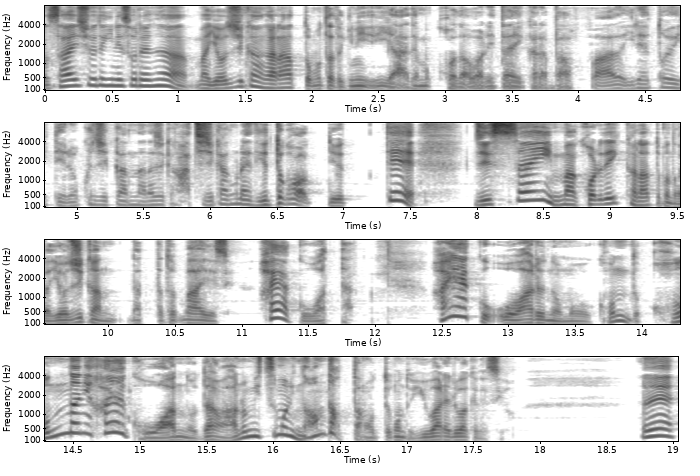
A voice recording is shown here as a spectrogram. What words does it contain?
ん、最終的にそれが、まあ4時間かなと思った時に、いや、でもこだわりたいからバッファー入れといて6時間、7時間、8時間ぐらいで言っとこうって言っ、実際、まあこれでいいかなと思ったのが4時間だった場合ですよ。早く終わった。早く終わるのも、今度こんなに早く終わるの？だからあの見積もり何だったのって今度言われるわけですよ。で、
